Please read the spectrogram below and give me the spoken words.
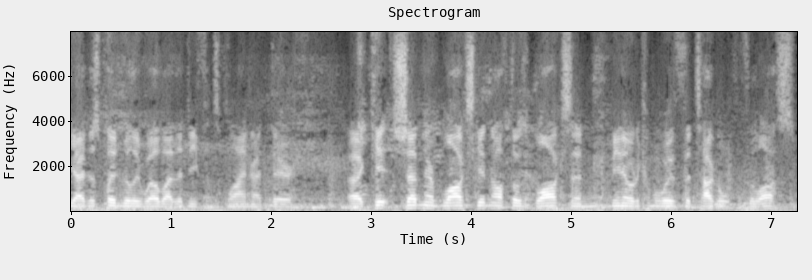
Yeah, just played really well by the defensive line right there. Uh, get shedding their blocks, getting off those blocks, and being able to come away with the tackle for loss.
